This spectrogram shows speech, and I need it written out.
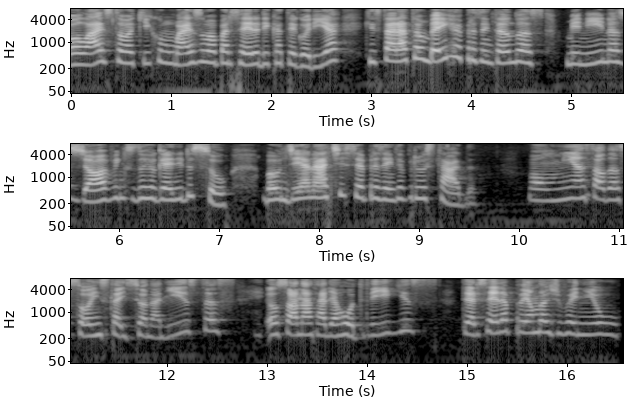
Olá, estou aqui com mais uma parceira de categoria que estará também representando as meninas jovens do Rio Grande do Sul. Bom dia, Nath, se apresenta para o Estado. Bom, minhas saudações tradicionalistas. Eu sou a Natália Rodrigues, terceira prenda juvenil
